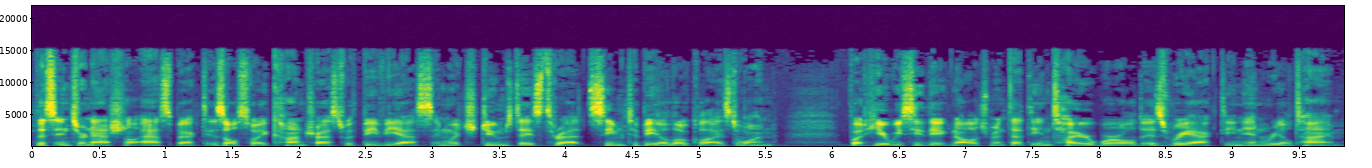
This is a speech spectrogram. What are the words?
This international aspect is also a contrast with BVS, in which Doomsday's threat seemed to be a localized one, but here we see the acknowledgement that the entire world is reacting in real time.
